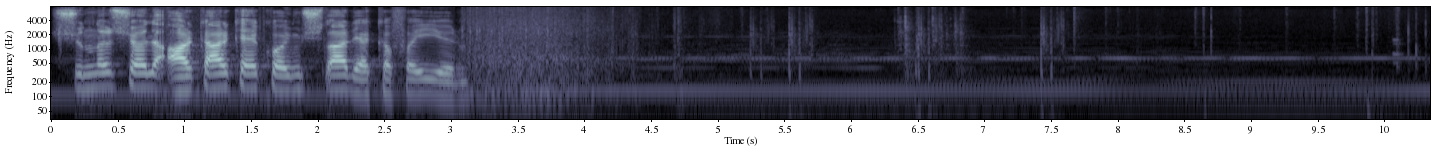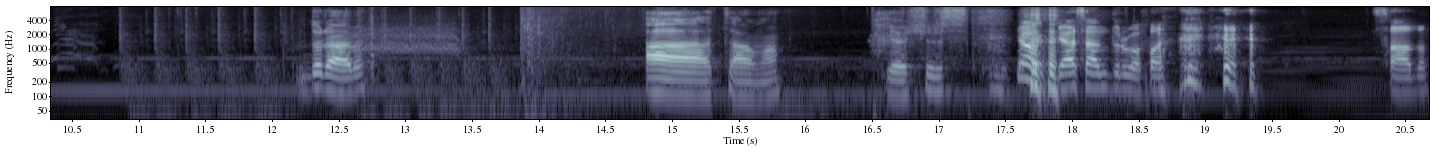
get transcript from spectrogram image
Şunları şöyle arka arkaya koymuşlar ya kafayı yiyorum. Dur abi. Aa tamam. Görüşürüz. Yok ya sen durma falan. Sağdan.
